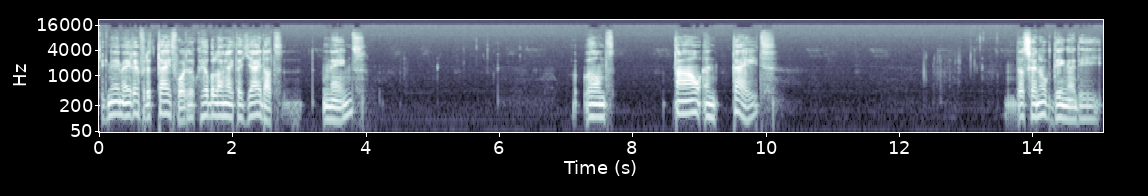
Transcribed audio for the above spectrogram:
Ik neem er even de tijd voor. Het is ook heel belangrijk dat jij dat neemt. Want taal en tijd, dat zijn ook dingen die,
